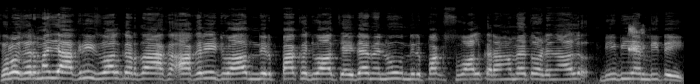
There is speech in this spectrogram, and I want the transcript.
ਚਲੋ ਸ਼ਰਮਾ ਜੀ, ਆਖਰੀ ਸਵਾਲ ਕਰਦਾ, ਆਖ- ਆਖਰੀ ਜਵਾਬ, ਨਿਰਪੱਖ ਜਵਾਬ ਚਾਹੀਦਾ ਮੈਨੂੰ। ਨਿਰਪੱਖ ਸਵਾਲ ਕਰਾਂਗਾ ਮੈਂ ਤੁਹਾਡੇ ਨਾਲ ਬੀਬੀਐਮਬੀ ਤੇ ਹੀ।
